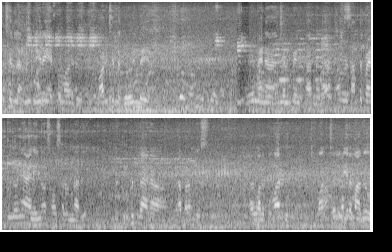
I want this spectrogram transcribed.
వాగిచెర్ల వీరయ్య కుమారుడు వాగిచెర్ల గోవిందయ్య. ఆయన చనిపోయిన కారణంగా సంతపేటలోనే ఆయన ఎన్నో సంవత్సరాలు ఉన్నారు. ఇప్పుడు తిరుపతిలో ఆయన వ్యాపారం చేస్తూ వాళ్ళ కుమారుడు వాగిచెర్ల వీరమాధవ్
